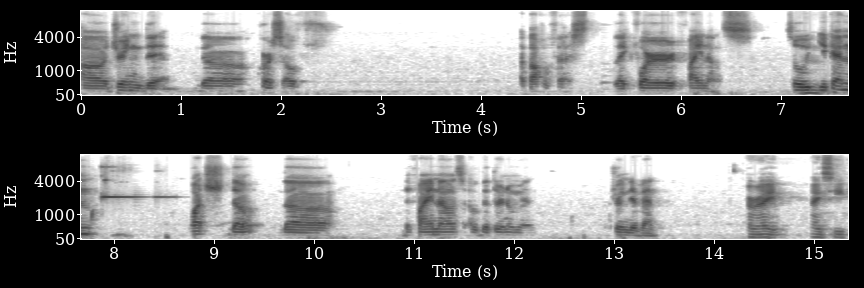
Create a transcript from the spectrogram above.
uh, during the the course of Otaku Fest, like for finals. So Mm. you can watch the the the finals of the tournament during the event. All right, I see.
